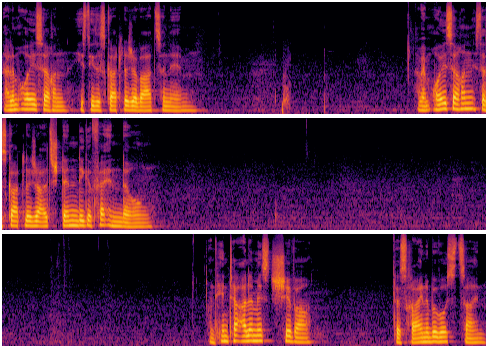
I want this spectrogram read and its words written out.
In allem Äußeren ist dieses Göttliche wahrzunehmen. Aber im Äußeren ist das Göttliche als ständige Veränderung. Und hinter allem ist Shiva, das reine Bewusstsein.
